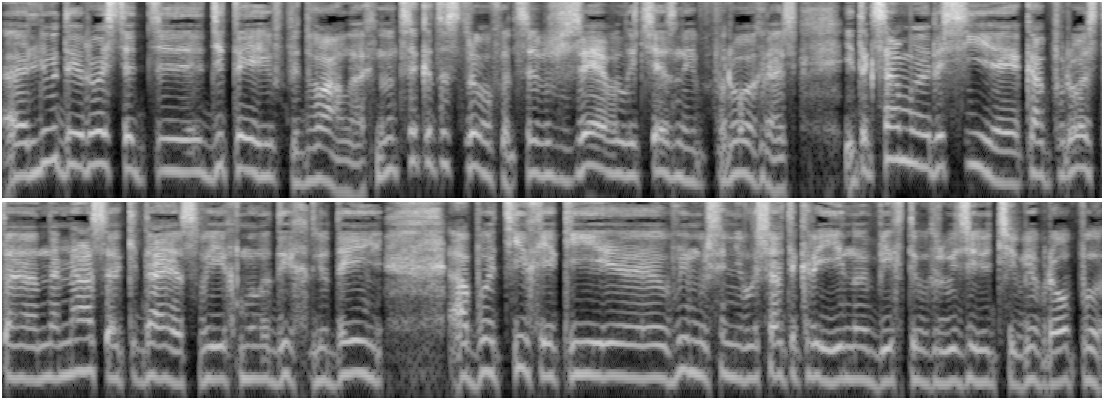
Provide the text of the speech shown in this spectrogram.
Е, люди ростять е, дітей в підвалах. Ну це катастрофа, це вже величезний програш. І так само Росія, яка просто на м'ясо кидає своїх молодих людей або тих, які вимушені лишати країну, бігти в Грузію чи в Європу,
